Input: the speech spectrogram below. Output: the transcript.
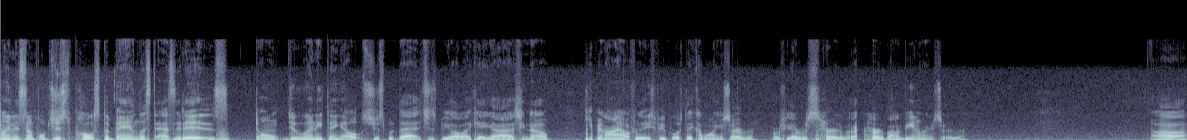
plain and simple, just post the ban list as it is. Don't do anything else just with that. Just be all like, hey guys, you know, keep an eye out for these people if they come on your server, or if you ever heard of, heard about them being on your server. Uh,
